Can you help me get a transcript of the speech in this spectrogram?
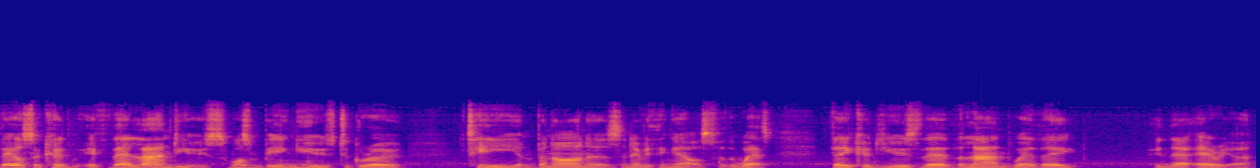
they also could, if their land use wasn't being used to grow tea and bananas and everything else for the West, they could use their the land where they in their area,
